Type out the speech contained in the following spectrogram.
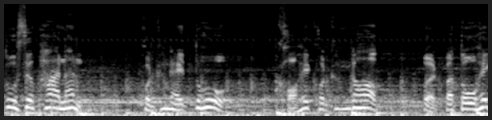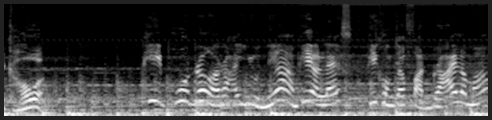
ตู้เสื้อผ้านั่น คนข้างในตู้ ขอให้คนข้างนอก เปิดประตูให้เขาอะพี่พูดเรื่องอะไรอยู่เนี่ย พี่อเล็กซ์พี่คงจะฝันร้ายละมั้ง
